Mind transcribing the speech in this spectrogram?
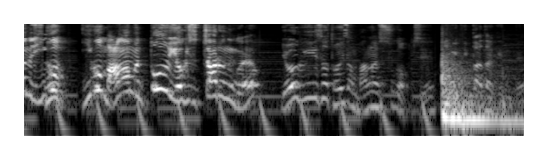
그러면은 이거 이거 망하면 또 여기서 자르는 거예요? 여기서 더 이상 망할 수가 없지 이게 밑바닥인데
